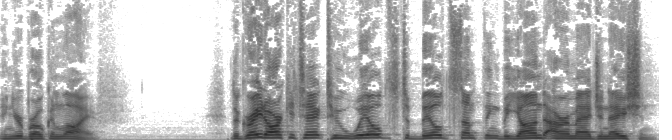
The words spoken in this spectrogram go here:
and your broken life. The great architect who wills to build something beyond our imagination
